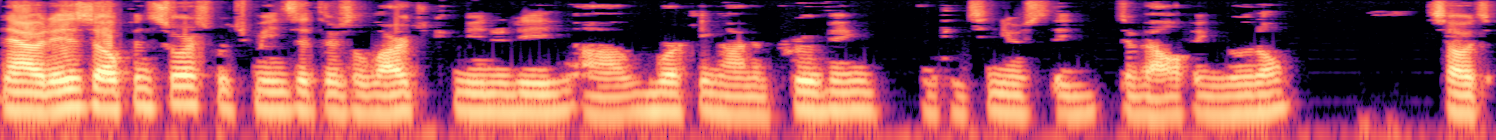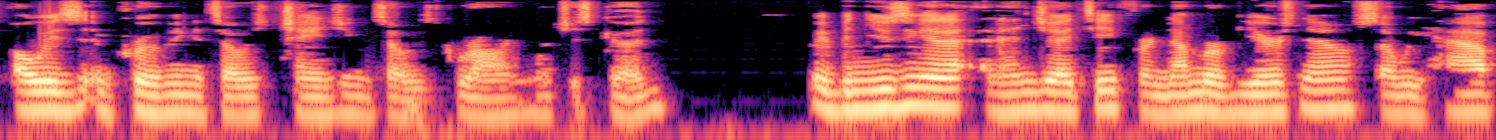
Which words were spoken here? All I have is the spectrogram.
Now it is open source, which means that there's a large community uh, working on improving and continuously developing Moodle. So it's always improving, it's always changing, it's always growing, which is good. We've been using it at NJIT for a number of years now, so we have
